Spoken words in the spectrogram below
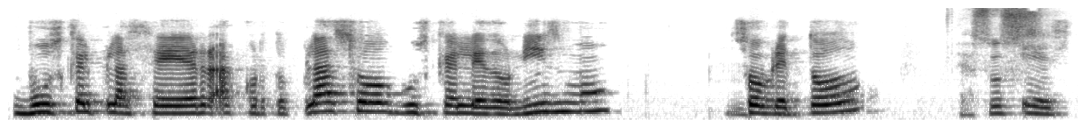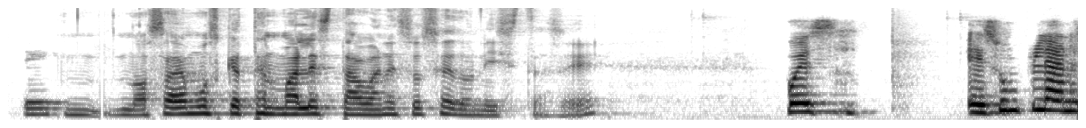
busca el placer a corto plazo, busca el hedonismo, sobre todo. Esos, este, no sabemos qué tan mal estaban esos hedonistas, ¿eh? Pues es un, plan,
